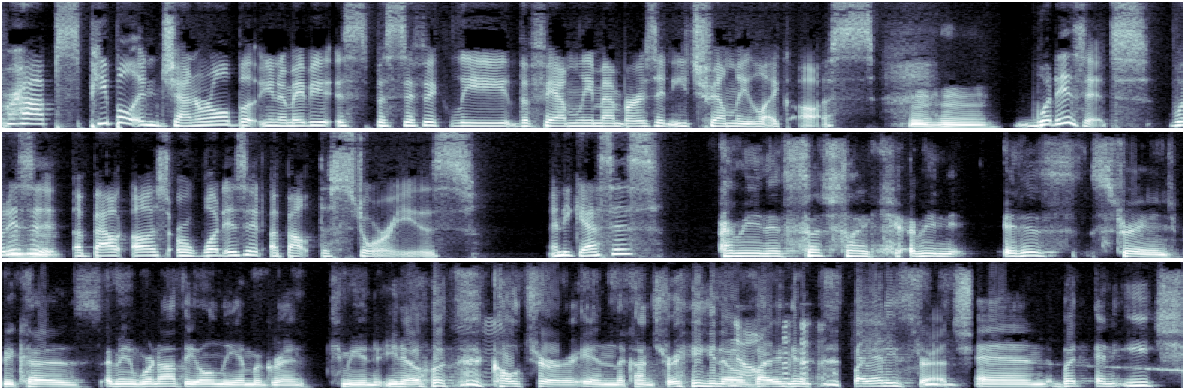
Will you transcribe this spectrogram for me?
Perhaps people in general, but you know, maybe specifically the family members in each family like us. Mm-hmm. What is it? What mm-hmm. is it about us, or what is it about the stories? Any guesses? I mean, it's such like I mean, it is strange because I mean we're not the only immigrant community, you know, mm-hmm. culture in the country, you know, no. by you know, by any stretch. And but and each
